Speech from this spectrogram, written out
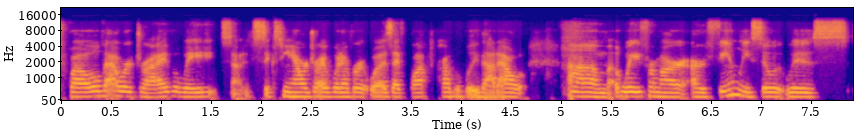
12 hour drive away, 16 hour drive, whatever it was. I've blocked probably that out um, away from our, our family. So it was,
